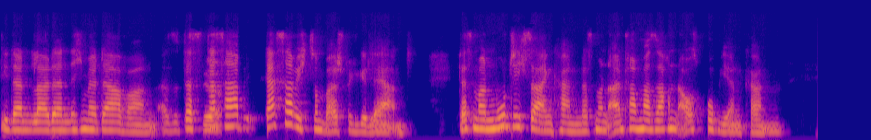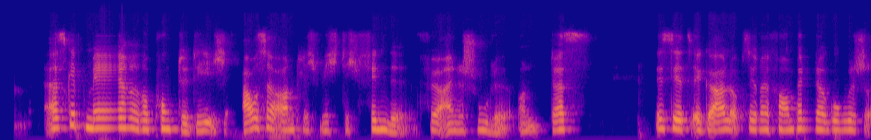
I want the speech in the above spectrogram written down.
die dann leider nicht mehr da waren. Also das, ja. das habe das hab ich zum Beispiel gelernt, dass man mutig sein kann, dass man einfach mal Sachen ausprobieren kann. Es gibt mehrere Punkte, die ich außerordentlich wichtig finde für eine Schule. Und das ist jetzt egal, ob sie reformpädagogisch äh,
